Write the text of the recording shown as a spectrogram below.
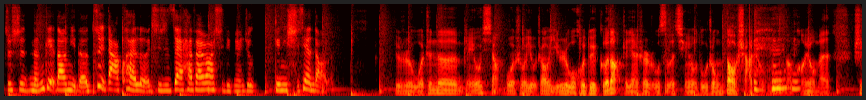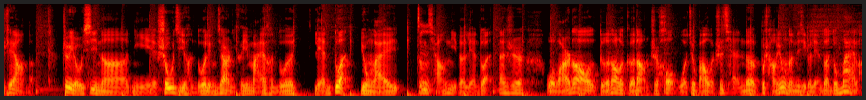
就是能给到你的最大快乐，其实在 HiFi Rush 里面就给你实现到了。就是我真的没有想过说有朝一日我会对格挡这件事儿如此的情有独钟到啥程度呢？朋友们是这样的，这个游戏呢，你收集很多零件，你可以买很多的连段用来增强你的连段。但是我玩到得到了格挡之后，我就把我之前的不常用的那几个连段都卖了。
